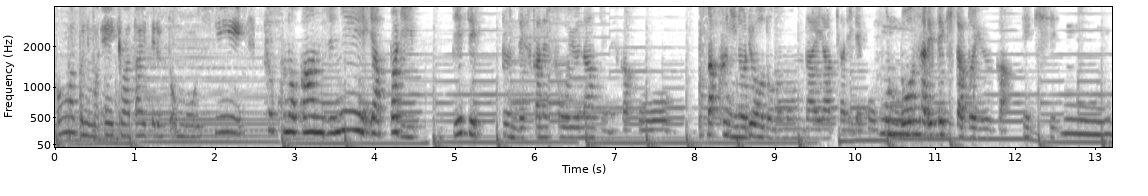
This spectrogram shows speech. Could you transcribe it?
音楽にも影響を与えてると思うし曲の感じにやっぱり出てるんですかね。そういうなんていうんですかこうまあ、国の領土の問題だったりでこう翻弄されてきたというか、うん、歴史、うん、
